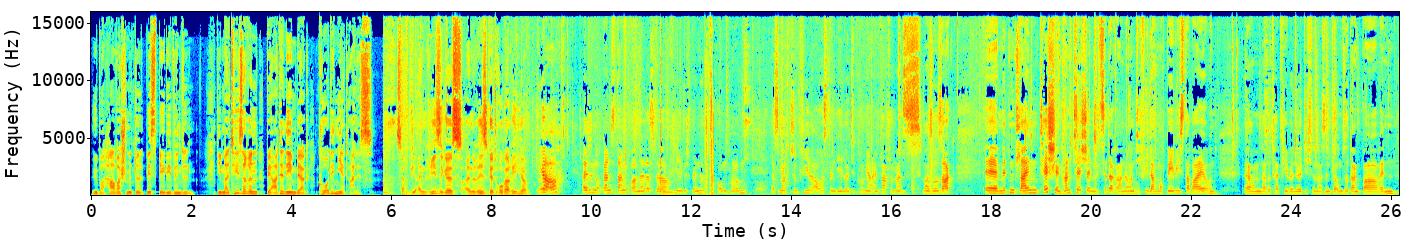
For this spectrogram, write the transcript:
über Haarwaschmittel bis Babywindeln. Die Malteserin Beate Lehmberg koordiniert alles. Das ist ja wie ein riesiges, eine riesige Drogerie hier. Ja, also noch ganz dankbar, ne, dass wir mhm. viel gespendet bekommen haben. Das macht schon viel aus, denn die Leute kommen ja einfach, wenn man es mal so sagt, äh, mit einem kleinen Täschchen, Handtäschchen etc. Ne? Und die viele haben auch Babys dabei und ähm, da wird halt viel benötigt und da sind wir umso dankbarer, wenn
